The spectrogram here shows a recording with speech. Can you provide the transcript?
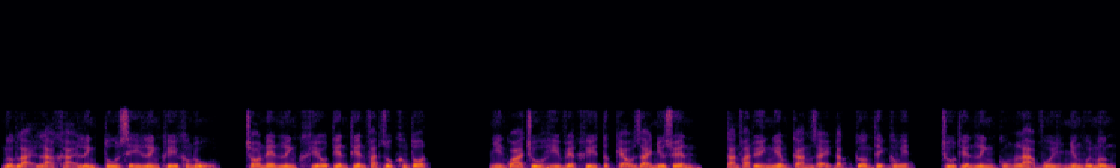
ngược lại là khải linh tu sĩ linh khí không đủ, cho nên linh khiếu tiên tiên phát dục không tốt. Nhìn qua chu hy việt khí tức kéo dài như xuyên, tán phát uy nghiêm càng dày đặc cường thịnh không ít, chu thiến linh cũng là vui nhưng vui mừng.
